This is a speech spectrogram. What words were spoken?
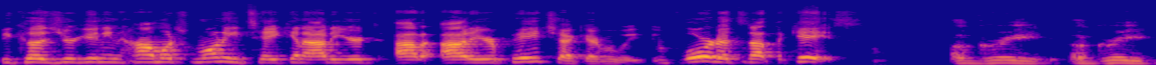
because you're getting how much money taken out of your out, out of your paycheck every week. In Florida, it's not the case. Agreed. Agreed.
